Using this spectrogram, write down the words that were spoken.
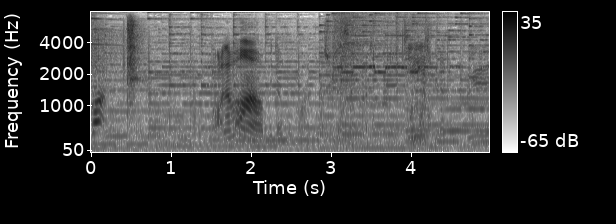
pas. On en avoir un au bout d'un moment. Bon celui-là ça va compliqué, celui-là non plus.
